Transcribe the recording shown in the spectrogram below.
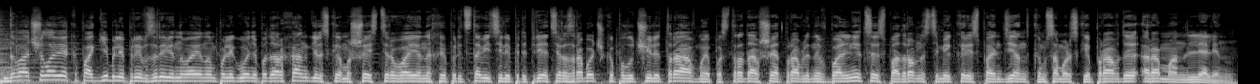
Два человека погибли при взрыве на военном полигоне под Архангельском. Шестеро военных и представители предприятия-разработчика получили травмы. Пострадавшие отправлены в больницы. С подробностями корреспондент «Комсомольской правды» Роман Лялин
